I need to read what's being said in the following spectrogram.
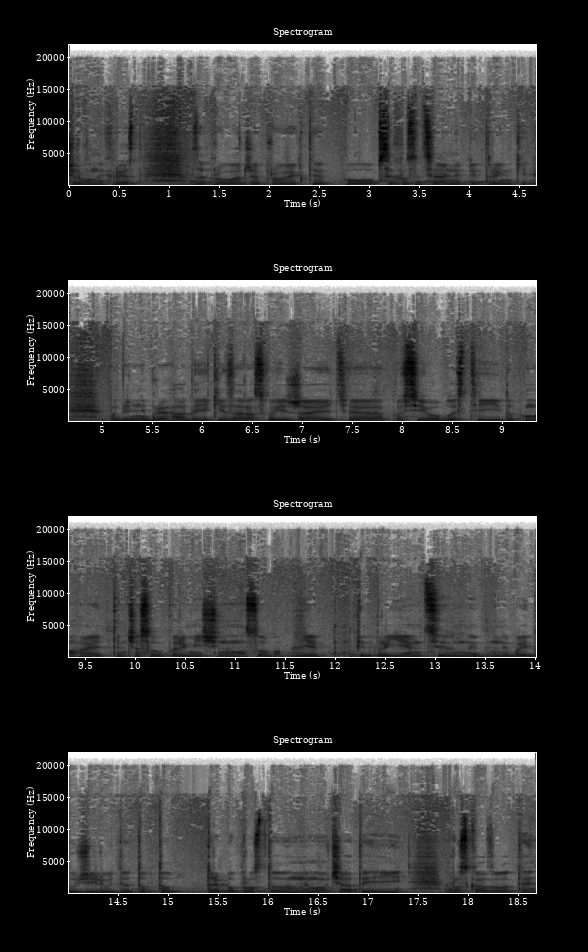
Червоний Хрест запроваджує проекти по психосоціальній підтримці, мобільні бригади, які зараз виїжджають е, по всій області і допомагають тимчасово переміщеним особам. Є підприємці, не- небайдужі люди. Тобто треба просто не мовчати і розказувати,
